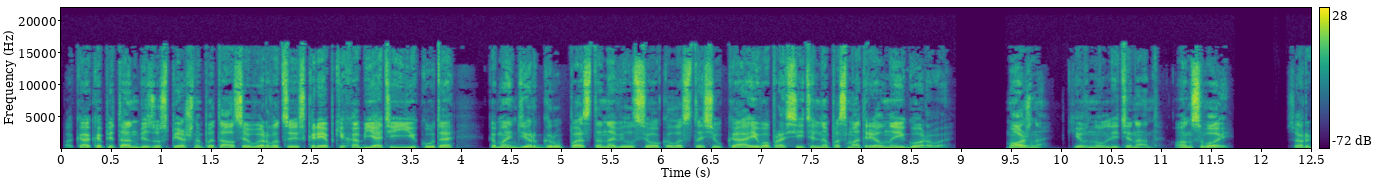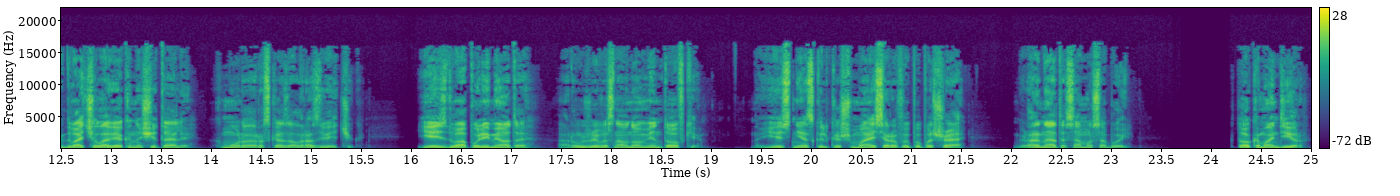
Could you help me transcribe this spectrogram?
Пока капитан безуспешно пытался вырваться из крепких объятий Якута, командир группы остановился около Стасюка и вопросительно посмотрел на Егорова. «Можно?» кивнул лейтенант. Он свой. Сорок два человека насчитали, хмуро рассказал разведчик. Есть два пулемета, оружие в основном винтовки. Но есть несколько шмайсеров и ППШ. Гранаты, само собой. Кто командир?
